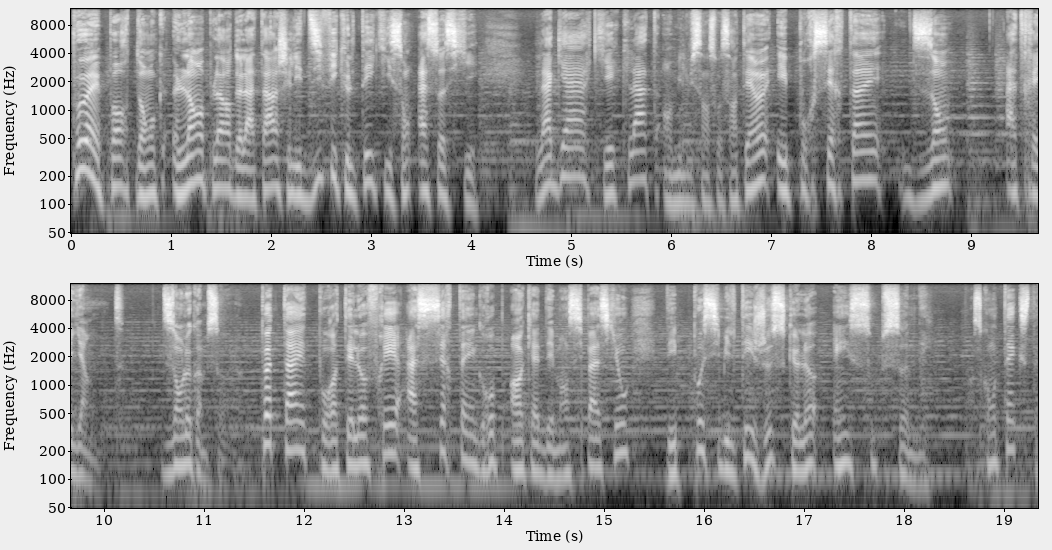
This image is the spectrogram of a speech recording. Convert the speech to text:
Peu importe donc l'ampleur de la tâche et les difficultés qui y sont associées, La guerre qui éclate en 1861 est pour certains, disons, attrayante. Disons-le comme ça. Peut-être pourra-t-elle offrir à certains groupes en quête d'émancipation des possibilités jusque-là insoupçonnées. Dans ce contexte,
